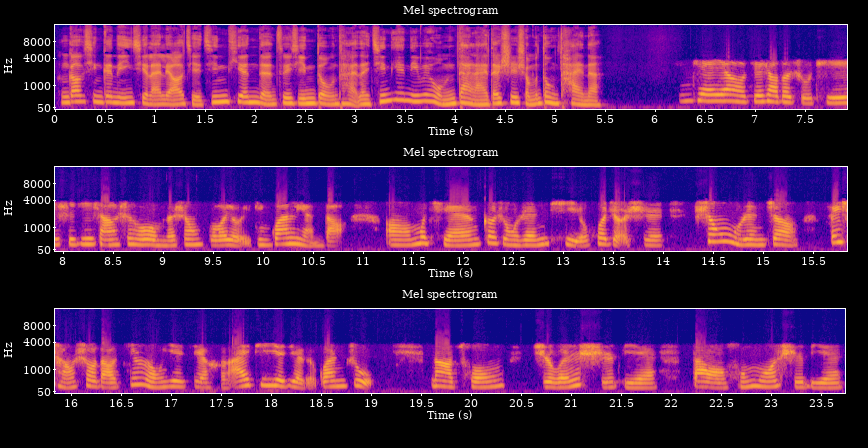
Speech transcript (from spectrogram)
很高兴跟您一起来了解今天的最新动态。那今天您为我们带来的是什么动态呢？今天要介绍的主题实际上是和我们的生活有一定关联的。嗯，目前各种人体或者是生物认证非常受到金融业界和 IT 业界的关注。那从指纹识别到虹膜识别，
